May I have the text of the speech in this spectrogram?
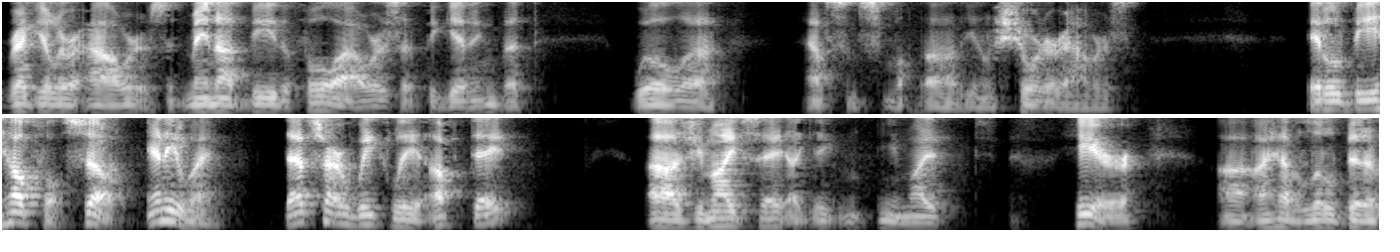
regular hours. It may not be the full hours at beginning, but we'll uh, have some small, you know shorter hours. It'll be helpful. So anyway, that's our weekly update. as you might say, you, you might hear uh, I have a little bit of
